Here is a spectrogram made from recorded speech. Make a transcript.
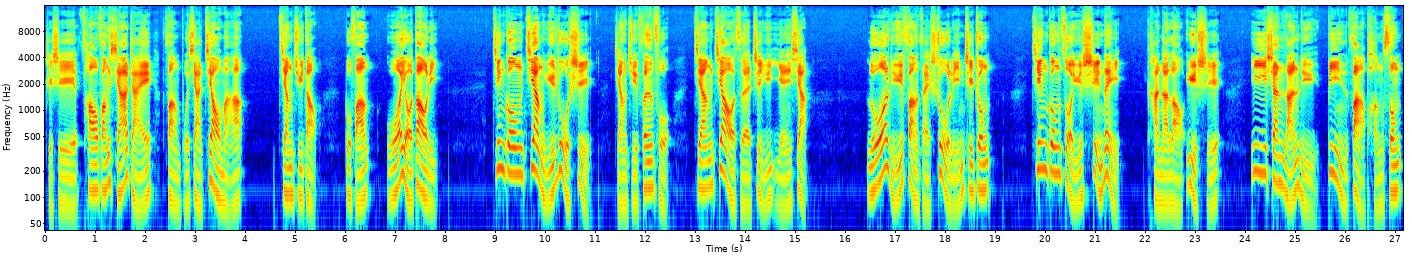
只是草房狭窄，放不下轿马。”将居道：“不妨，我有道理。”金公降于入室，将居吩咐将轿子置于檐下，骡驴放在树林之中。金公坐于室内。看那老妪时，衣衫褴褛，鬓发蓬松，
